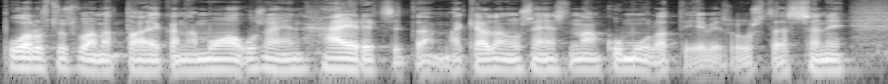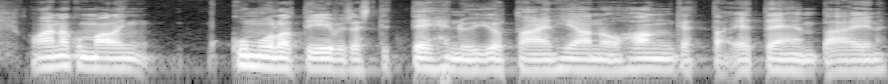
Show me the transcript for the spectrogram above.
puolustusvoimat aikana mua usein häiritsi sitä, mä käytän usein sanaa kumulatiivisuus tässä, niin aina kun mä olin kumulatiivisesti tehnyt jotain hienoa hanketta eteenpäin,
